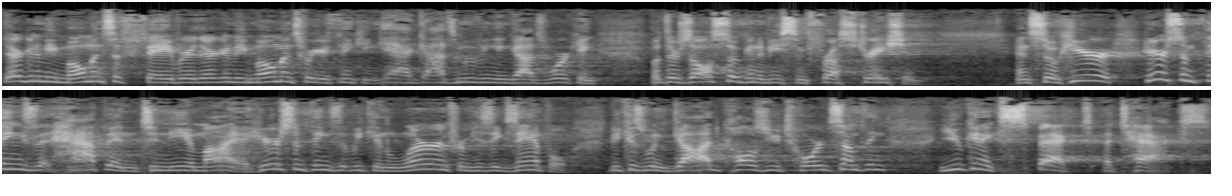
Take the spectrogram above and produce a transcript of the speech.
there are going to be moments of favor. There are going to be moments where you're thinking, yeah, God's moving and God's working. But there's also going to be some frustration. And so here, here are some things that happen to Nehemiah. Here are some things that we can learn from his example. Because when God calls you towards something, you can expect attacks.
